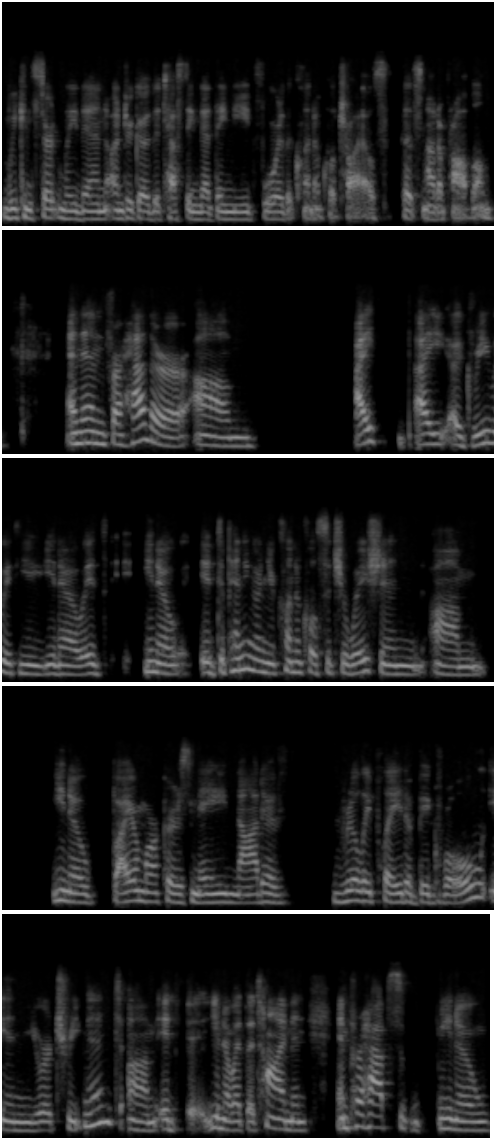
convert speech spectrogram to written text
we can certainly then undergo the testing that they need for the clinical trials. That's not a problem. And then for Heather, um, I I agree with you. You know, it's you know, it depending on your clinical situation, um, you know, biomarkers may not have really played a big role in your treatment um, it you know at the time. And and perhaps you know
